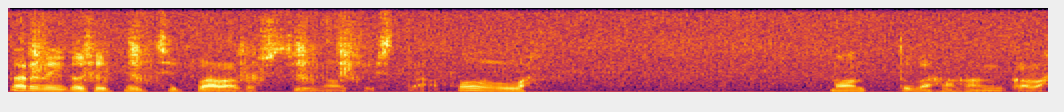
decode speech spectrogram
Tarviiko sit nyt sit valkosta siinä oikeastaan olla? Monttu vähän hankala.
